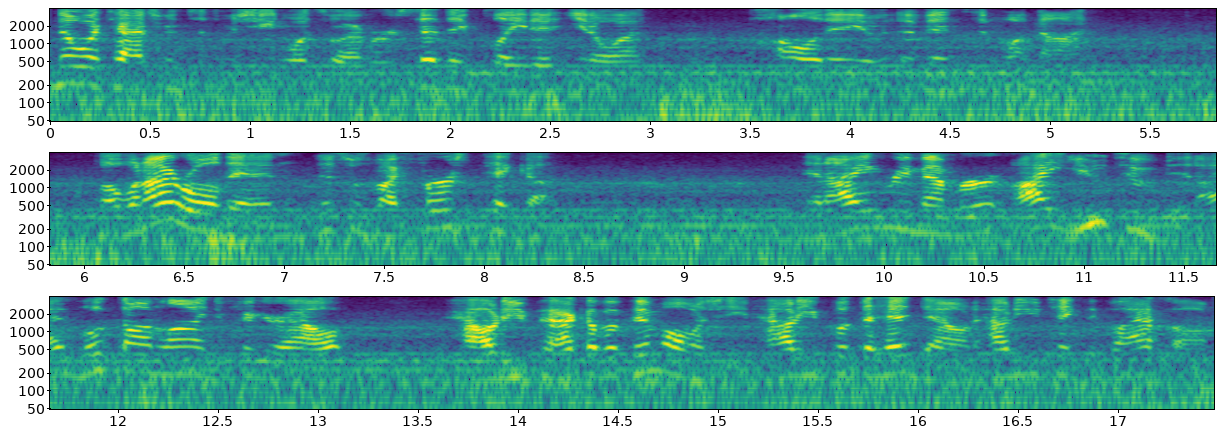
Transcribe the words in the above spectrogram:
no attachment to the machine whatsoever, said they played it, you know, at holiday events and whatnot. But when I rolled in, this was my first pickup. And I remember I YouTubed it. I looked online to figure out how do you pack up a pinball machine? How do you put the head down? How do you take the glass off?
